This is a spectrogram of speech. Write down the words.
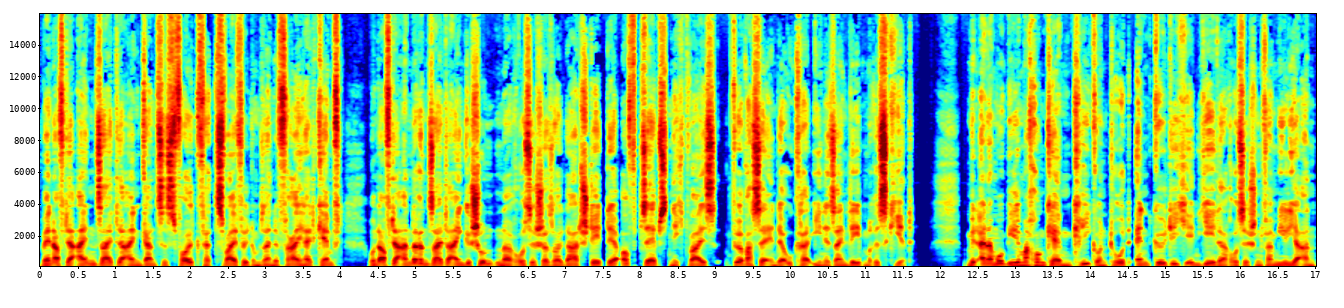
wenn auf der einen Seite ein ganzes Volk verzweifelt um seine Freiheit kämpft und auf der anderen Seite ein geschundener russischer Soldat steht, der oft selbst nicht weiß, für was er in der Ukraine sein Leben riskiert. Mit einer Mobilmachung kämen Krieg und Tod endgültig in jeder russischen Familie an,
